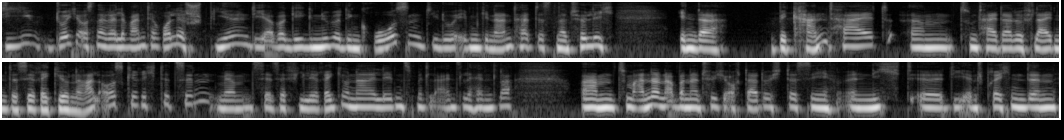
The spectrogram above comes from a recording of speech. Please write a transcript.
die durchaus eine relevante Rolle spielen, die aber gegenüber den großen, die du eben genannt hattest, natürlich in der Bekanntheit ähm, zum Teil dadurch leiden, dass sie regional ausgerichtet sind. Wir haben sehr, sehr viele regionale Lebensmitteleinzelhändler. Ähm, zum anderen aber natürlich auch dadurch, dass sie äh, nicht äh, die entsprechenden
